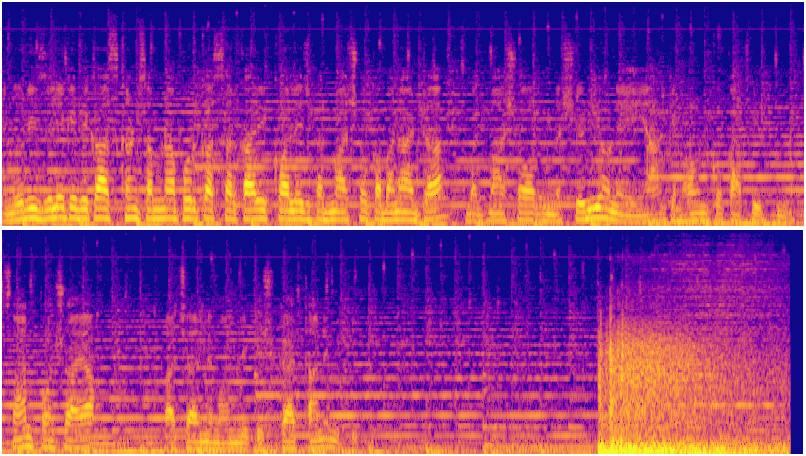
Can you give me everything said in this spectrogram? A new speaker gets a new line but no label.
इंदौरी ज़िले के विकासखंड समनापुर का सरकारी कॉलेज बदमाशों का बना अड्डा। बदमाशों और नशेड़ियों ने यहाँ के भवन को काफ़ी नुकसान पहुँचाया। प्राचार्य ने मामले की शिकायत थाने में की।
